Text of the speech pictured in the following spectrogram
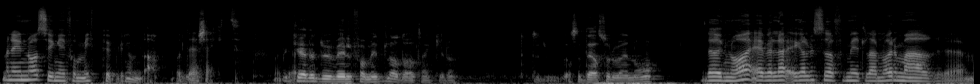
Men jeg, nå synger jeg for mitt publikum, da, og det er kjekt. Det, Hva er det du vil formidle, da, tenker du? Du- Altså der som du er nå? der jeg nå, jeg, vil, jeg har lyst til å formidle Nå er det mer um,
